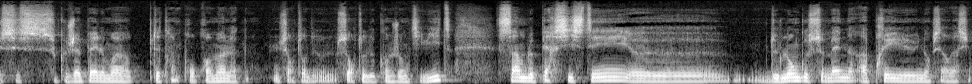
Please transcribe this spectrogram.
c'est ce que j'appelle moi peut-être improprement une sorte de, sorte de conjonctivite, semble persister euh, de longues semaines après une observation.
